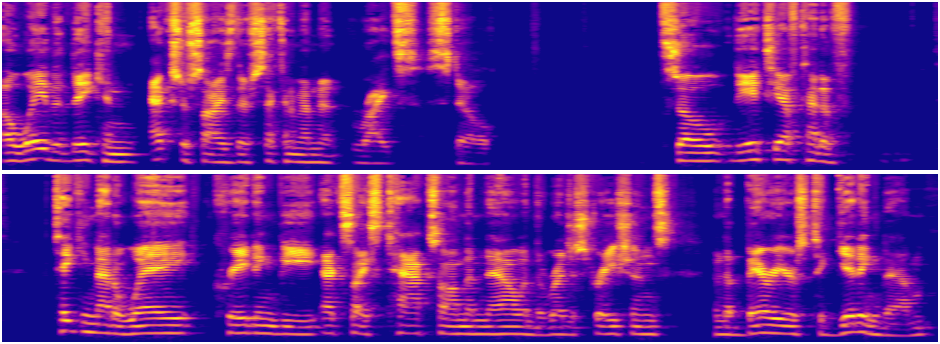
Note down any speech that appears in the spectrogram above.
a way that they can exercise their Second Amendment rights still. So the ATF kind of taking that away, creating the excise tax on them now and the registrations and the barriers to getting them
